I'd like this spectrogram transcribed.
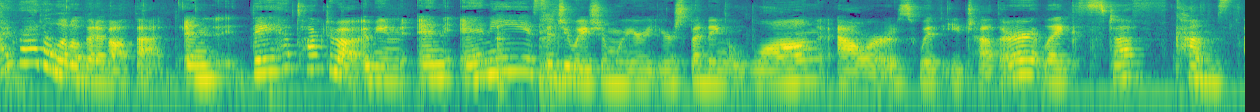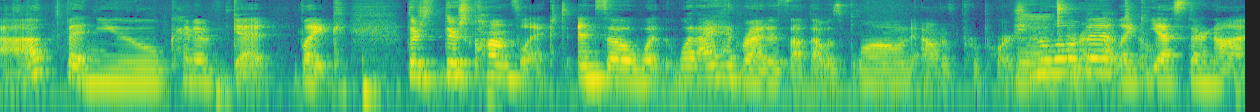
I read a little bit about that, and they had talked about. I mean, in any situation where you're, you're spending long hours with each other, like stuff comes up, and you kind of get like there's there's conflict, and so what what I had read is that that was blown out of proportion a Mm. little bit. Like, too. yes, they're not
